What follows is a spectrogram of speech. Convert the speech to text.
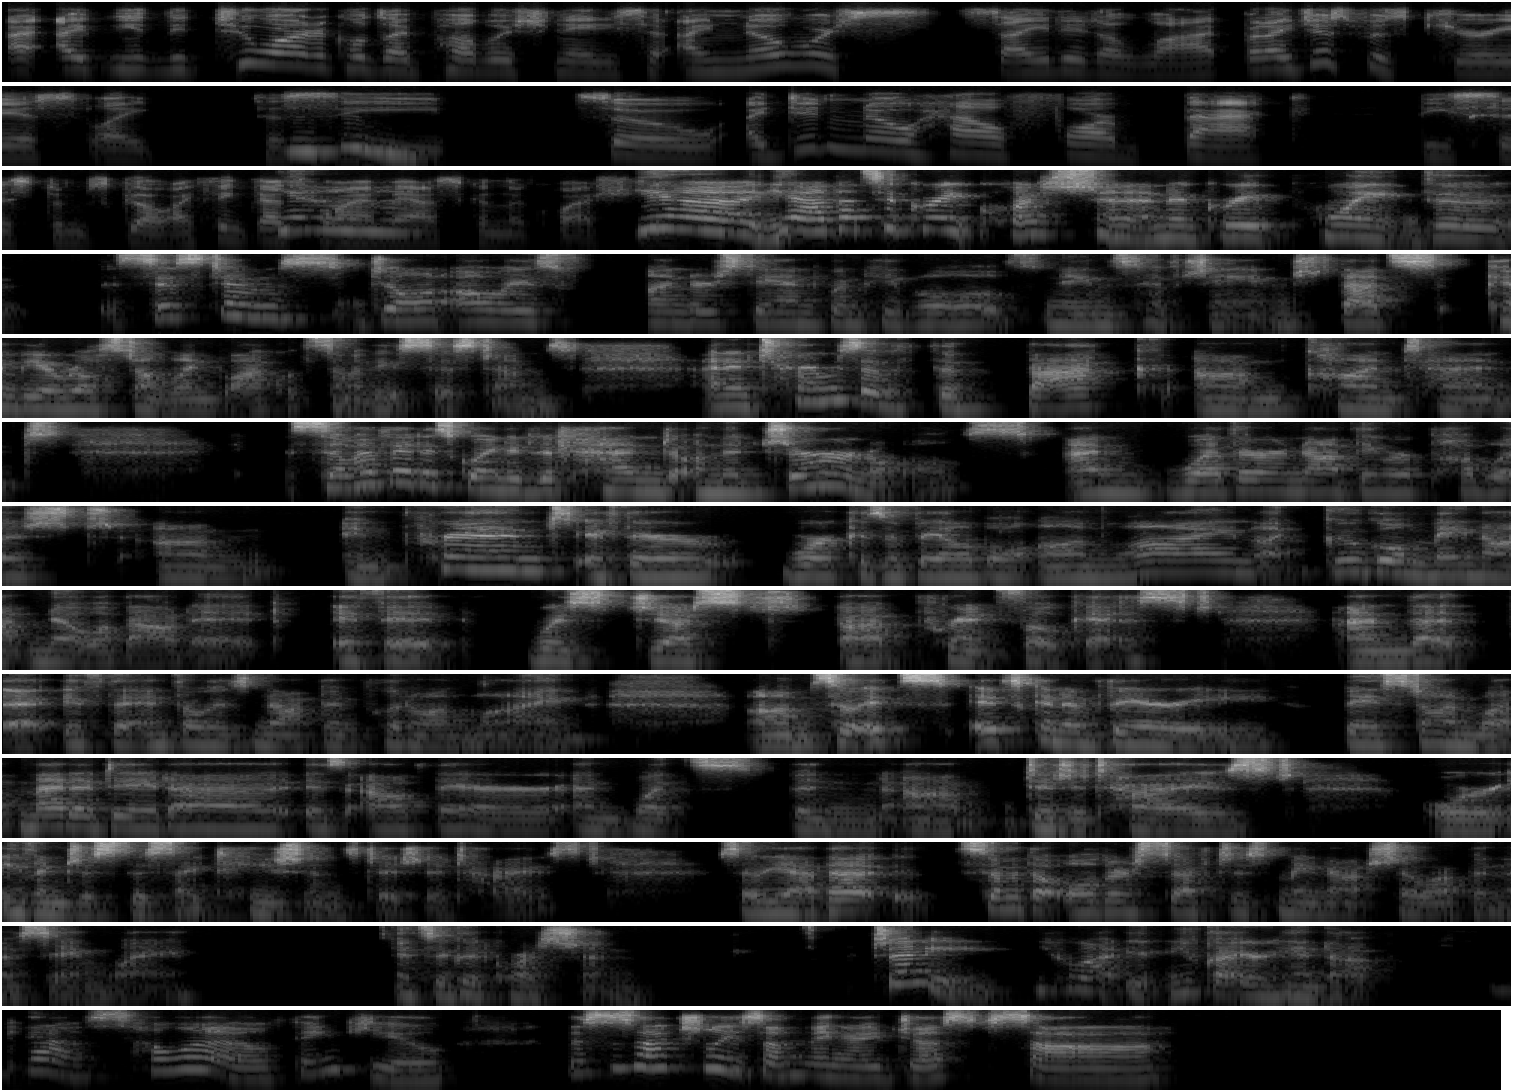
I, I mean, the two articles I published in 87, I know were cited a lot, but I just was curious, like to Mhm. see. So I didn't know how far back these systems go. I think that's why I'm asking the question. Yeah, yeah, that's a great question and a great point. The systems don't always understand when people's names have changed. That's can be a real stumbling block with some of these systems. And in terms of the back um, content, some of it is going to depend on the journals and whether or not they were published um, in print, if their work is available online, like Google may not know about it if it was just uh, print focused and that if the info has not been put online. Um, so it's it's going to vary based on what metadata is out there and what's been um, digitized or even just the citations digitized. So yeah, that some of the older stuff just may not show up in the same way. It's a good question. Jenny, you got you got your hand up. Yes, hello, thank you. This is actually something I just saw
